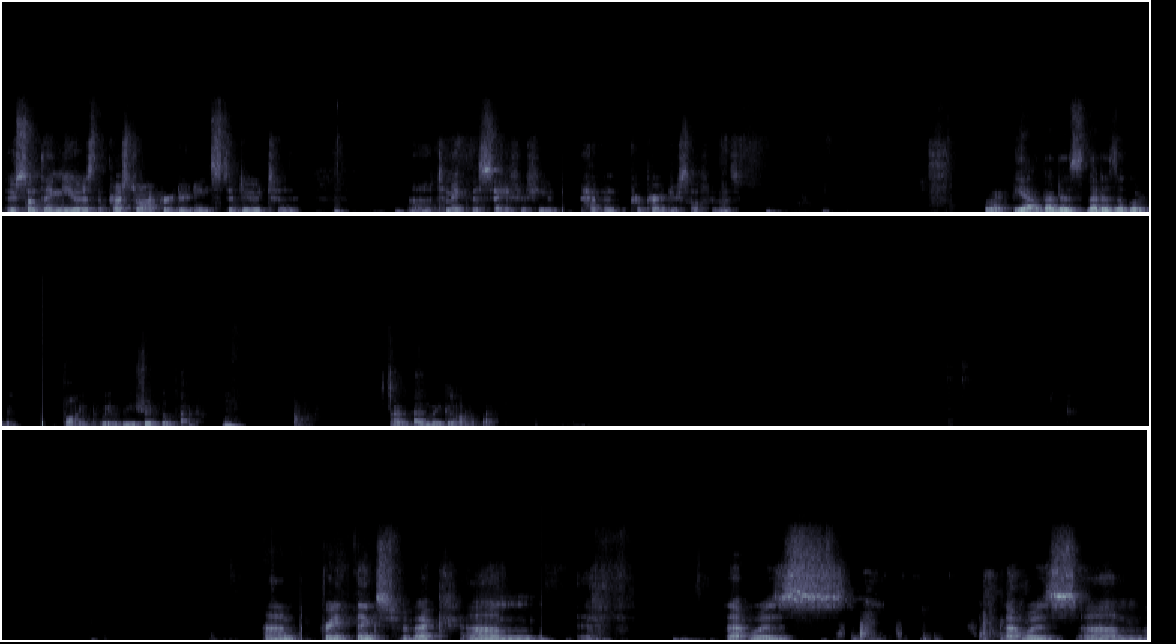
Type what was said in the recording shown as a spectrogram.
there's something you as the Presto operator needs to do to uh, to make this safe if you haven't prepared yourself for this. Right. Yeah, that is that is a good point. We, we should do that. I'll, I'll make a note of that. Um, great, thanks, Vivek. Um, if that was that was um,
